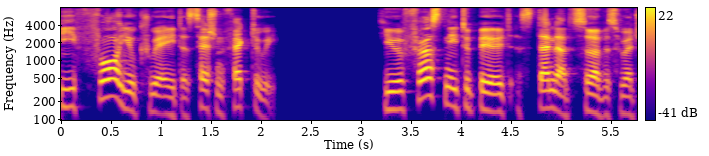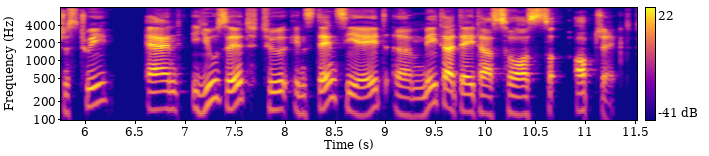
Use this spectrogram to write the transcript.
before you create a session factory. You first need to build a standard service registry and use it to instantiate a metadata source object.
